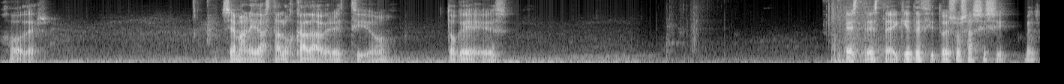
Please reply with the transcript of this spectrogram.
Joder. Se me han ido hasta los cadáveres, tío. ¿Esto qué es? Este, este, ahí quietecito. Eso es así, sí. ¿Ves?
